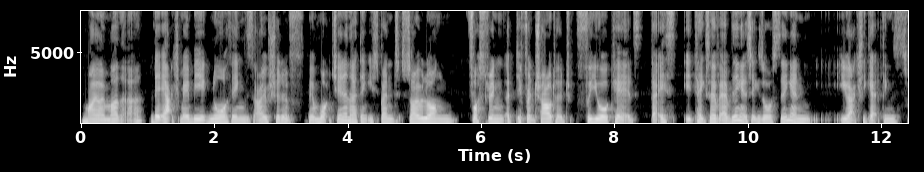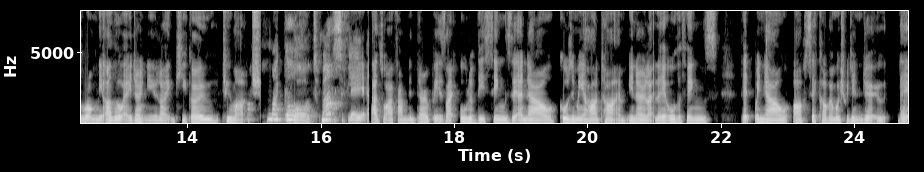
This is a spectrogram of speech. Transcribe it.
my own mother. They actually made me ignore things that I should have been watching and I think you spend so long fostering a different childhood for your kids that it takes over everything it's exhausting and you actually get things wrong the other way, don't you? Like you go too much. Oh my God, massively. That's what I found in therapy is like all of these things that are now causing me a hard time, you know, like they're all the things that we now are sick of and wish we didn't do. They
